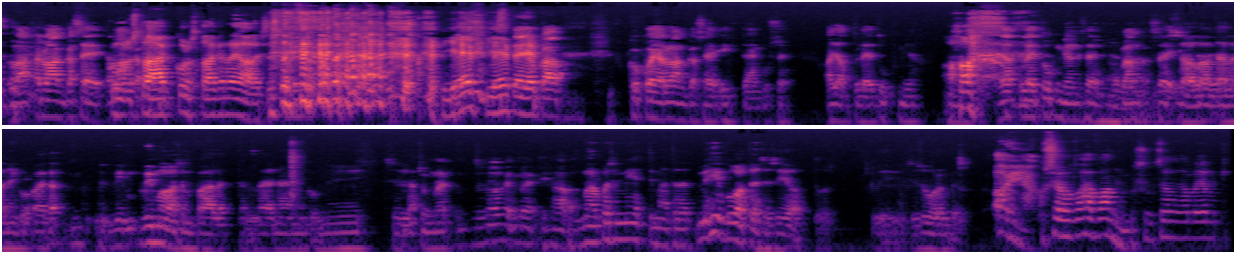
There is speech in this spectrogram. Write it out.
ra- rankasee, Kuulostaa, kuulostaa aika realistista. jep, jep, sitten, jep. joka koko ajan rankaisee itseään, kun se ajattelee tuhmia. Aha. Ajattelee tuhmia, niin se rankaisee Se ollaan täällä niinku aika vi- vimaisen päälle tälleen näin niinku Niin. Sillä. Semmoinen, se on ihan... Mä rupesin miettimään tätä, että mihin vuoteen se sijoittuu. Se suurempi. Ai kun se on vähän vanhempi. Se se on ollut jonnekin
